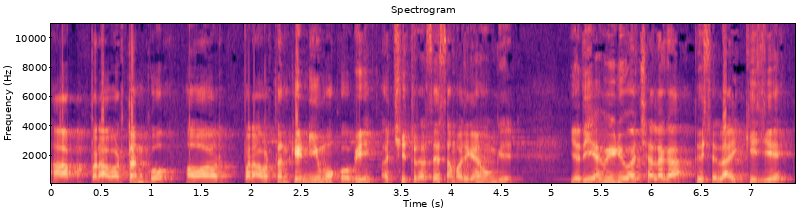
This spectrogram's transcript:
आप परावर्तन को और परावर्तन के नियमों को भी अच्छी तरह से समझ गए होंगे। यदि यह वीडियो अच्छा लगा तो इसे लाइक कीजिए।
